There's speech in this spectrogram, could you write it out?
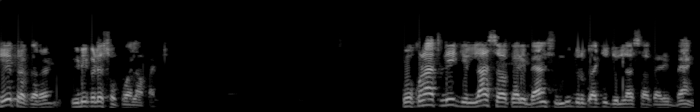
हे प्रकरण ईडीकडे सोपवायला पाहिजे. कोकणातली जिल्हा सहकारी बँक सिंधुदुर्गाची जिल्हा सहकारी बँक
